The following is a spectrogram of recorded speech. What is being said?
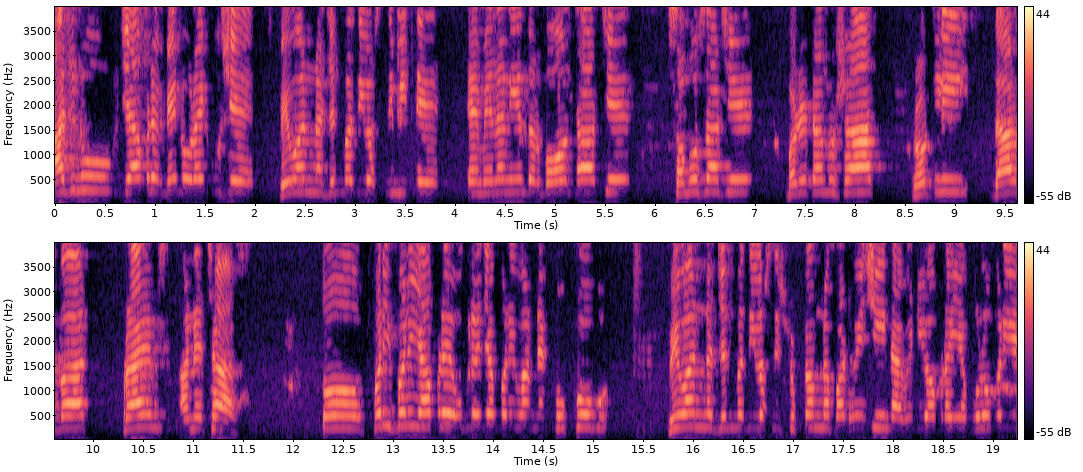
આજનું જે આપણે મેનુ રાખ્યું છે વેવાનના જન્મદિવસ નિમિત્તે, એ મેનાની અંદર મોહનથાળ છે, સમોસા છે, બટેટાનું શાક, રોટલી, દાળ ભાત ફ્રાઈમ્સ અને છાશ. તો ફરી ફરી આપણે ઉગ્રેજા પરિવારને ખૂબ ખૂબ વિવાનના જન્મદિવસની શુભકામના પાઠવી છીએ. આ વીડિયો આપણે અહીંયા પૂરો કરીએ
